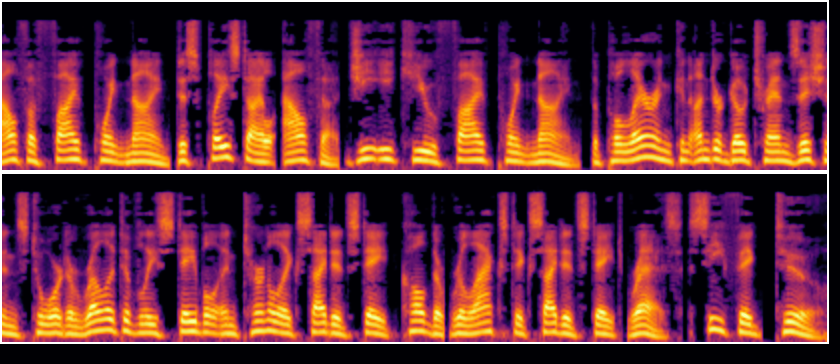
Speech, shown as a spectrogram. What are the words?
alpha 5.9 display style alpha GEQ 5.9, the polaron can undergo transitions toward a relatively stable internal excited state called the relaxed excited state res. See Fig 2.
